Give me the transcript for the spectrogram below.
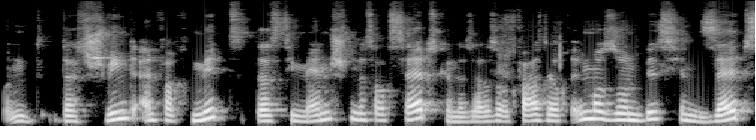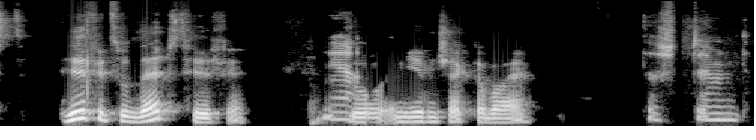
und das schwingt einfach mit, dass die Menschen das auch selbst können. Das ist also quasi auch immer so ein bisschen Selbsthilfe zur Selbsthilfe. Ja. So in jedem Check dabei. Das stimmt.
